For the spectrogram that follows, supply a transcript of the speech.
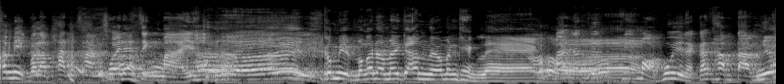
ถ้ามีกวันละพันครั้งช่วยได้จริงไหมก็ หมิ่นมันก็ทำให้กล้ามเนื้อมันแข็งแรง ไม่แล้วคือที่หมอพูดอยู่เนี่ยก็ทำตามเนี่ย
